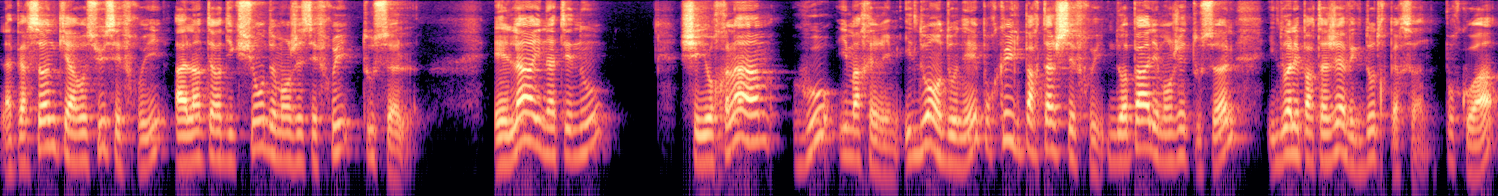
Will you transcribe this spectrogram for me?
la personne qui a reçu ces fruits a l'interdiction de manger ces fruits tout seul. Et là, inatenu, chez Yochlam, hu imacherim. Il doit en donner pour qu'il partage ses fruits. Il ne doit pas les manger tout seul, il doit les partager avec d'autres personnes. Pourquoi?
